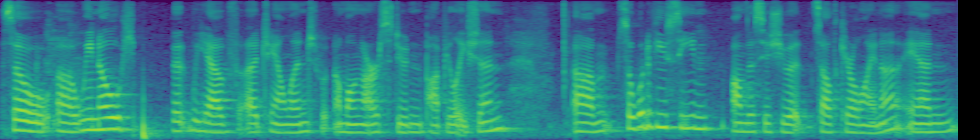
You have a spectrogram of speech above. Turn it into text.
So uh, we know that we have a challenge among our student population. Um, so what have you seen on this issue at South Carolina, and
